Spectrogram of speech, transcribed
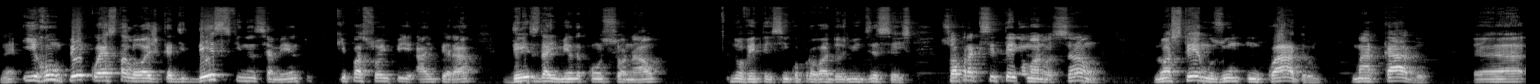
né, e romper com esta lógica de desfinanciamento que passou a imperar desde a emenda constitucional 95 aprovada em 2016. Só para que se tenha uma noção, nós temos um, um quadro marcado é,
